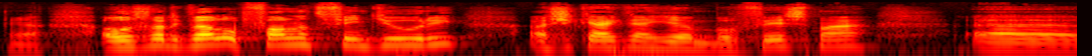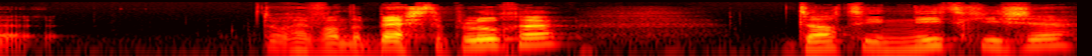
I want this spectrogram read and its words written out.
Ja. Overigens, wat ik wel opvallend vind, Jury, als je kijkt naar Jumbo-Visma, eh, toch een van de beste ploegen, dat die niet kiezen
